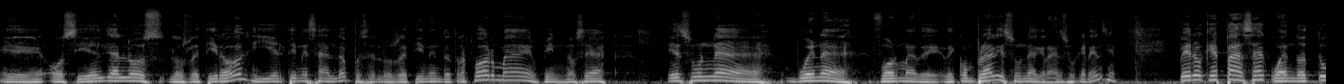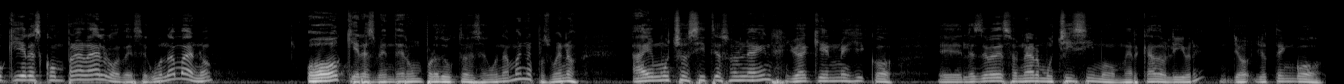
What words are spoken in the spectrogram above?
Eh, o si él ya los, los retiró y él tiene saldo, pues se los retienen de otra forma, en fin, o sea, es una buena forma de comprar y es una gran sugerencia. Pero ¿qué pasa cuando tú quieres comprar algo de segunda mano o quieres vender un producto de segunda mano? Pues bueno, hay muchos sitios online. Yo aquí en México eh, les debe de sonar muchísimo Mercado Libre. Yo, yo tengo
